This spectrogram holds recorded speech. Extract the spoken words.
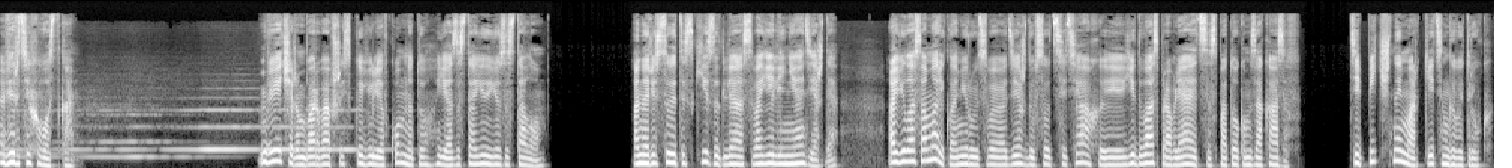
Вертихвостка. Вечером, ворвавшись к Юле в комнату, я застаю ее за столом. Она рисует эскизы для своей линии одежды. А Юла сама рекламирует свою одежду в соцсетях и едва справляется с потоком заказов. Типичный маркетинговый трюк.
